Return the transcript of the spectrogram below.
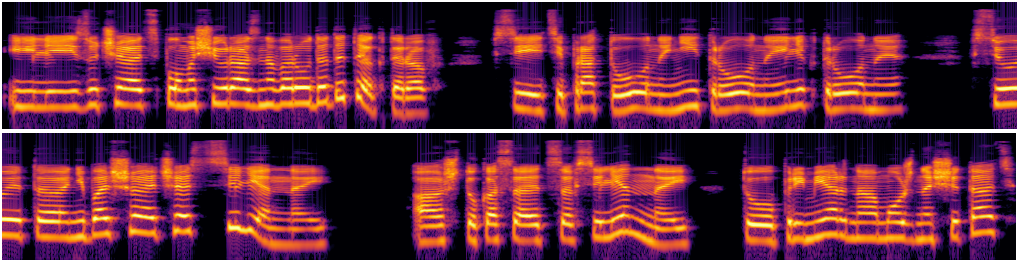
или изучать с помощью разного рода детекторов. Все эти протоны, нейтроны, электроны – все это небольшая часть Вселенной. А что касается Вселенной, то примерно можно считать,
